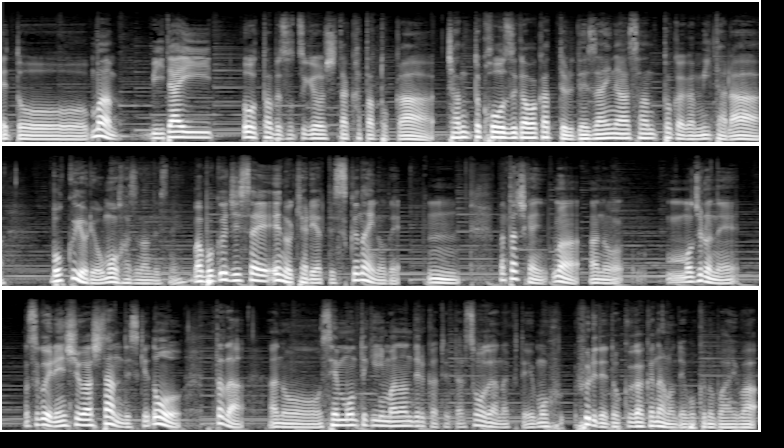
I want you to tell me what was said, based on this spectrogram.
えっとまあ美大を多分卒業した方とかちゃんと構図が分かってるデザイナーさんとかが見たら僕より思うはずなんですね。まあ、僕実際絵のキャリアって少ないので、うん。まあ、確かに、まあ、あのもちろんねすごい練習はしたんですけどただ、あの、専門的に学んでるかといったらそうではなくてもうフルで独学なので僕の場合は。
